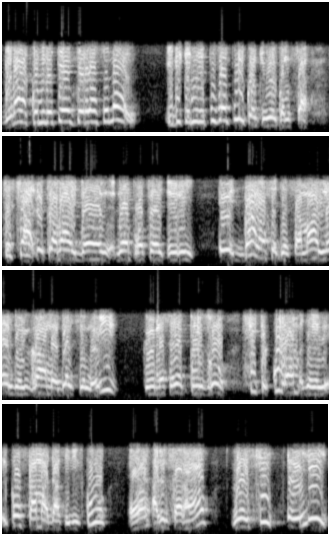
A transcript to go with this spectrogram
devant la communauté internationale. Il dit que nous ne pouvons plus continuer comme ça. C'est ça le travail d'un prophète Eric. Et dans l'Ancien Testament, l'un des grands modèles, c'est Moïse, que Monseigneur Pozro cite euh, constamment dans ses discours, hein, avec Pharaon, mais aussi Élie.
